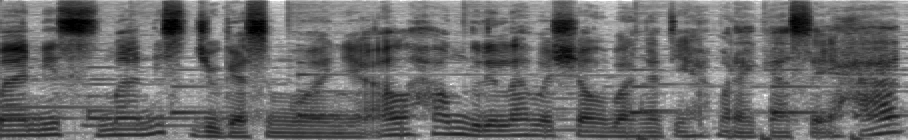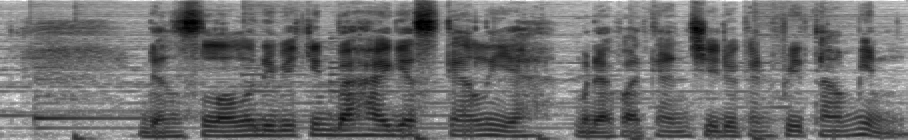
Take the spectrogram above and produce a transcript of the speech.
Manis-manis juga semuanya. Alhamdulillah Masya Allah banget ya Mereka sehat dan selalu dibikin bahagia sekali ya mendapatkan cidukan vitamin.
